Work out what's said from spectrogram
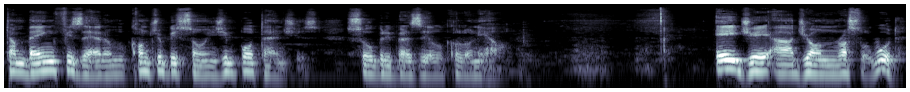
também fizeram contribuições importantes sobre Brasil colonial. A.J.R. John Russell Wood,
